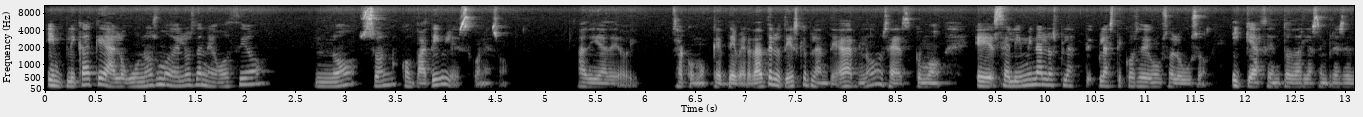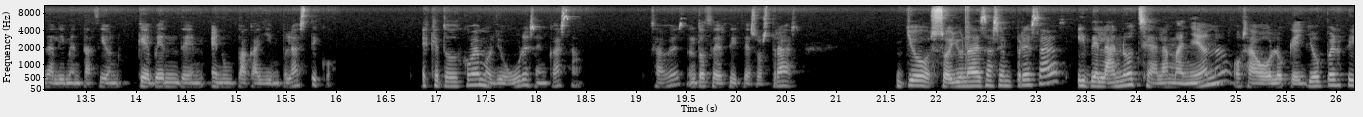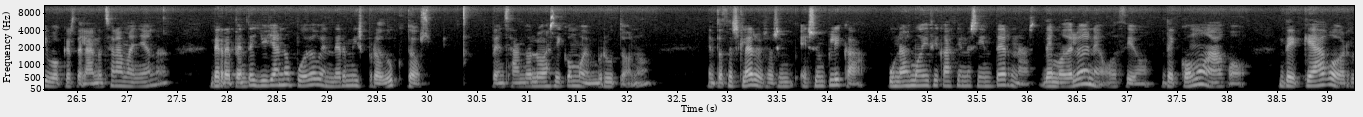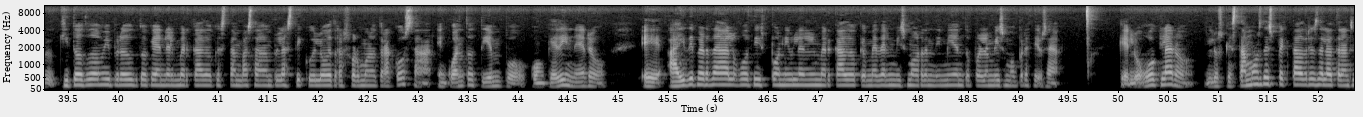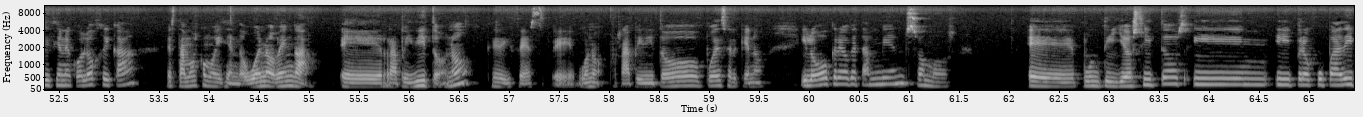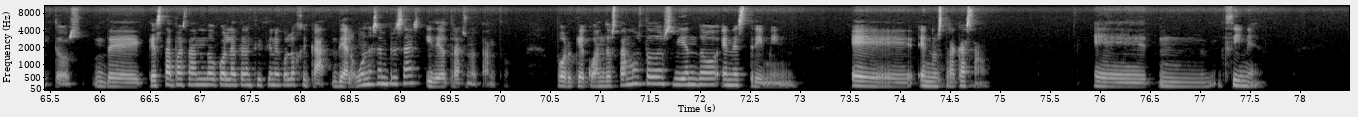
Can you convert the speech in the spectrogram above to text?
Implica que algunos modelos de negocio no son compatibles con eso a día de hoy. O sea, como que de verdad te lo tienes que plantear, ¿no? O sea, es como eh, se eliminan los plásticos de un solo uso. ¿Y qué hacen todas las empresas de alimentación que venden en un packaging plástico? Es que todos comemos yogures en casa, ¿sabes? Entonces dices, ostras, yo soy una de esas empresas y de la noche a la mañana, o sea, o lo que yo percibo que es de la noche a la mañana, de repente yo ya no puedo vender mis productos, pensándolo así como en bruto, ¿no? Entonces, claro, eso, eso implica unas modificaciones internas de modelo de negocio, de cómo hago, de qué hago, quito todo mi producto que hay en el mercado que está envasado en plástico y luego transformo en otra cosa, en cuánto tiempo, con qué dinero, eh, ¿hay de verdad algo disponible en el mercado que me dé el mismo rendimiento por el mismo precio? O sea, que luego, claro, los que estamos de espectadores de la transición ecológica, estamos como diciendo, bueno, venga, eh, rapidito, ¿no? Que dices, eh, bueno, pues rapidito puede ser que no. Y luego creo que también somos puntillositos y, y, preocupaditos de qué está pasando con la transición ecológica de algunas empresas y de otras no tanto. Porque cuando estamos todos viendo en streaming en nuestra casa eh, mm, cine,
